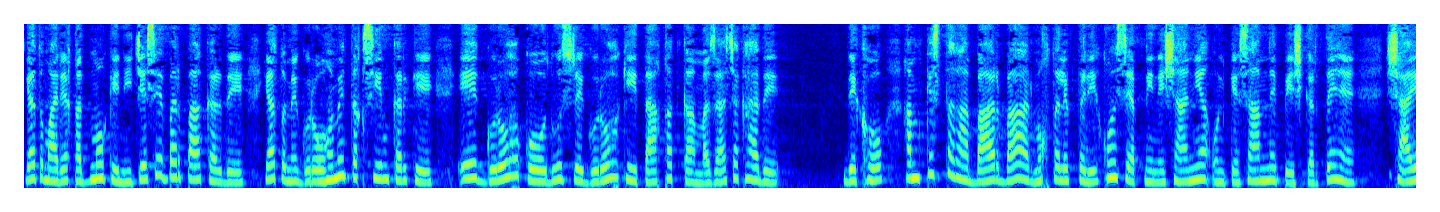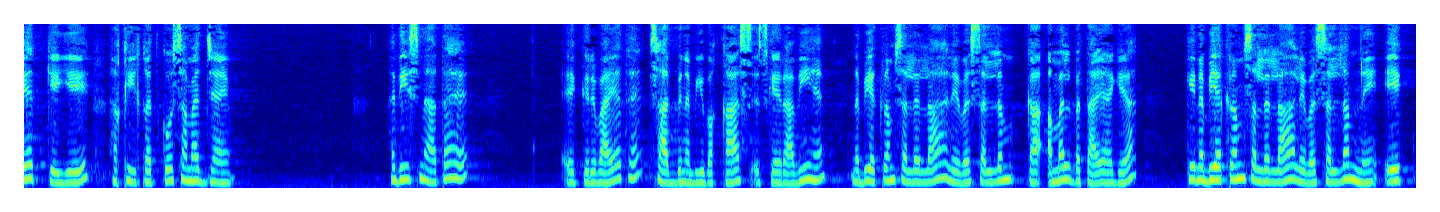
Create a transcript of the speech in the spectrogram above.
یا تمہارے قدموں کے نیچے سے برپا کر دے، یا تمہیں گروہوں میں تقسیم کر کے ایک گروہ کو دوسرے گروہ کی طاقت کا مزہ چکھا دے۔ دیکھو، ہم کس طرح بار بار مختلف طریقوں سے اپنی نشانیاں ان کے سامنے پیش کرتے ہیں، شاید کہ یہ حقیقت کو سمجھ جائیں۔ حدیث میں آتا ہے، ایک روایت ہے، سعد بن نبی وقاص اس کے راوی ہیں۔ نبی اکرم صلی اللہ علیہ وسلم کا عمل بتایا گیا کہ نبی اکرم صلی اللہ علیہ وسلم نے ایک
